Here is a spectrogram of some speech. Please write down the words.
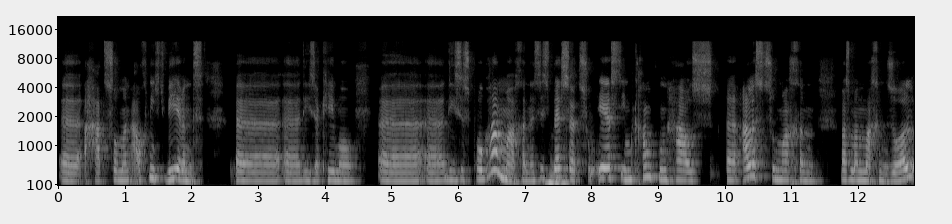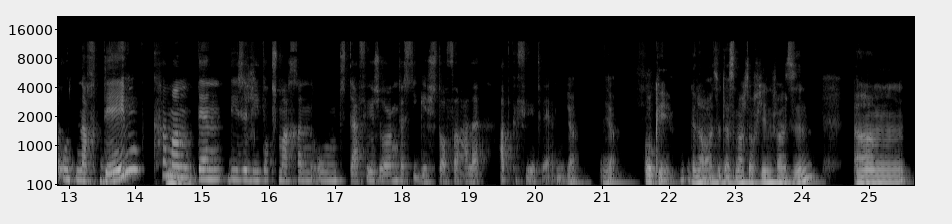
äh, hat, soll man auch nicht während äh, äh, dieser Chemo äh, dieses Programm machen. Es ist mhm. besser, zuerst im Krankenhaus alles zu machen, was man machen soll und nachdem kann man mhm. dann diese Detox machen und dafür sorgen, dass die Giftstoffe alle abgeführt werden. Ja, ja. Okay, genau. Also das macht auf jeden Fall Sinn. Ähm,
